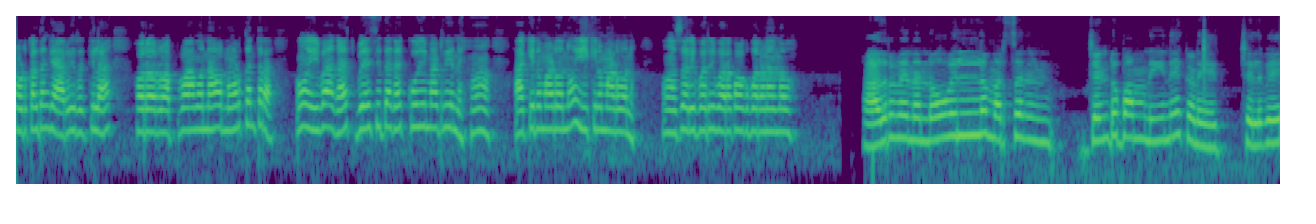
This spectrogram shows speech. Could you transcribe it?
ನೋಡ್ಕೊಳ್ದಂಗೆ ಯಾರು ಇರಕ್ಕಿಲ್ಲ. ಅವ್ರವ್ರ ಅಪ್ಪ ಅಮ್ಮನ ಅವ್ರು ನೋಡ್ಕೊಂತಾರ. ಹ್ಞೂ ಇವಾಗ ಬೇಸಿದಾಗ ಕೂಲಿ ಮಾಡ್ರಿ ಹ್ಞೂ ಆಕಿನ ಮಾಡೋನು ಈಕಿನ ಮಾಡೋನು ಹ್ಞೂ ಸರಿ ಬರ್ರಿ ಬರೋಕೆ ಹೋಗಿ ಬರೋಣ ನಾವು. ಆದ್ರೂ ನನ್ನ ನೋವೆಲ್ಲ ಮರ್ಸ ನಿನ್ ಜಂಡು ಬಾಂಬ್ ನೀನೇ ಕಣೆ ಚೆಲುವೆ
